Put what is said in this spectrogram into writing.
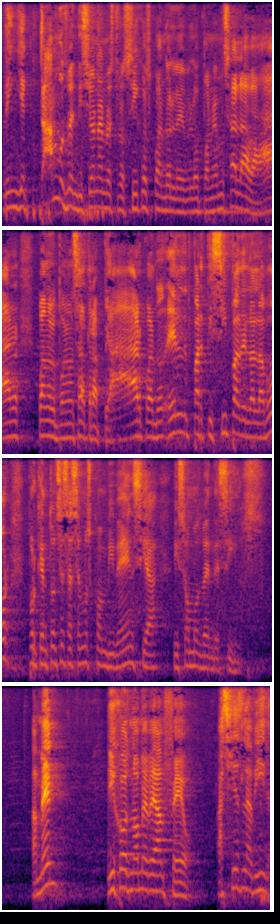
le inyectamos bendición a nuestros hijos cuando le, lo ponemos a lavar, cuando lo ponemos a trapear, cuando él participa de la labor, porque entonces hacemos convivencia y somos bendecidos. Amén. Hijos, no me vean feo, así es la vida.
